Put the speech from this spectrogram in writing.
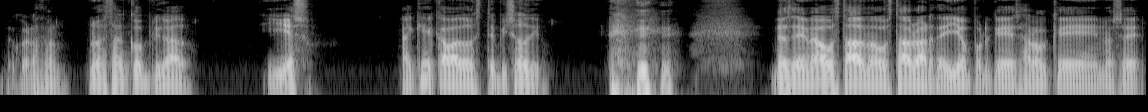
de corazón. No es tan complicado. Y eso. Aquí ha acabado este episodio. no sé, me ha gustado, me ha gustado hablar de ello porque es algo que, no sé,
